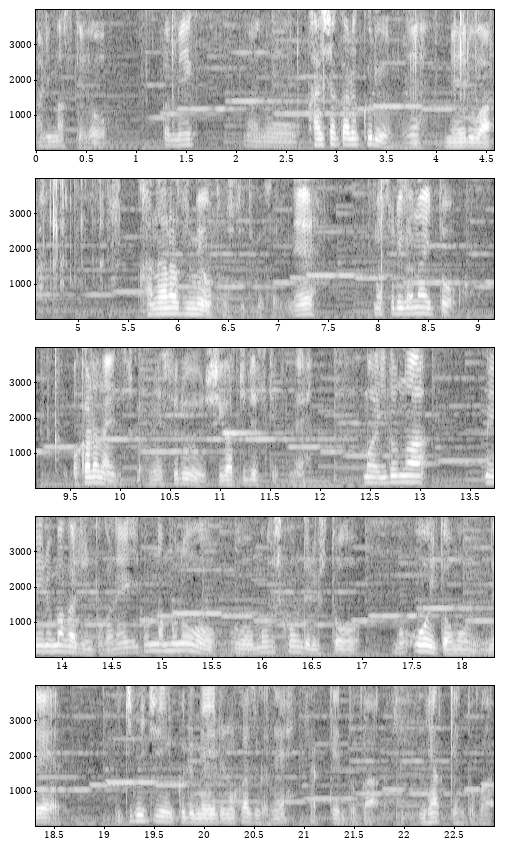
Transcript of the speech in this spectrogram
ありますけどあの会社から来るようなねメールは必ず目を通していてくださいね、まあ、それがないとわからないですからね。スルーしがちですけどね。まあいろんなメールマガジンとかねいろんなものを申し込んでる人も多いと思うんで1日に来るメールの数がね100件とか200件とか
